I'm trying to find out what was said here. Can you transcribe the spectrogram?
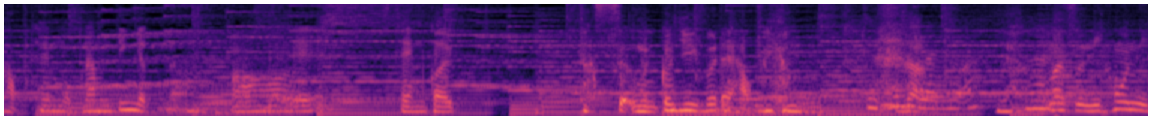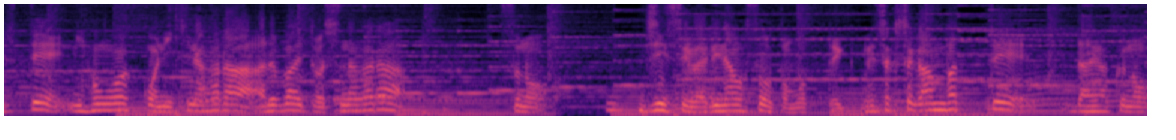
học thêm một năm tiếng nhật nữa ああ để xem coi thật sự mình có duyên với đại học hay không Thử thách Dạ. một lần nữaまず日本に来て日本語学校に行きながらアルバイトをしながら その人生をやり直そうと思ってめちゃくちゃ頑張って大学の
